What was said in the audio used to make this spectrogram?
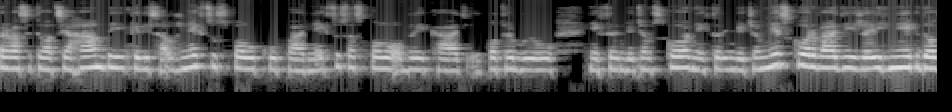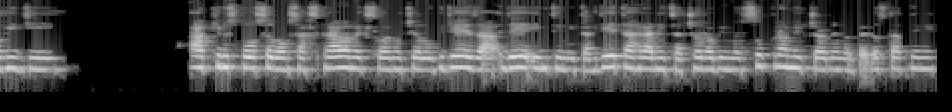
prvá situácia hamby, kedy sa už nechcú spolu kúpať, nechcú sa spolu oblíkať, potrebujú niektorým deťom skôr, niektorým deťom neskôr vadí, že ich niekto vidí, akým spôsobom sa správame k svojmu telu, kde je, za, kde je intimita, kde je tá hranica, čo robíme v súkromí, čo robíme pred ostatnými.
